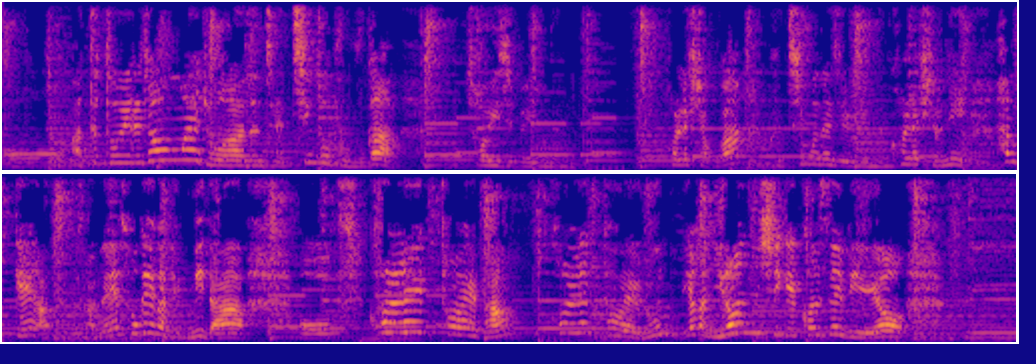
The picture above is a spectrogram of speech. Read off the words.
어, 아트토이를 정말 좋아하는 제 친구 부부가 어, 저희 집에 있는 컬렉션과 그 친구네 집에 있는 컬렉션이 함께 아트부산에 소개가 됩니다. 어, 컬렉터의 방, 컬렉터의 룸, 약간 이런 식의 컨셉이에요. 그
